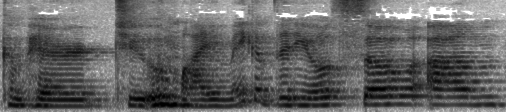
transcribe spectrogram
compared to my makeup videos. So, um,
